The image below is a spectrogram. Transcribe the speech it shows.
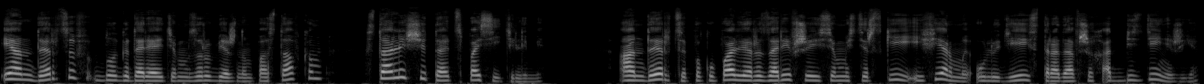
И андерцев, благодаря этим зарубежным поставкам, стали считать спасителями. Андерцы покупали разорившиеся мастерские и фермы у людей, страдавших от безденежья.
